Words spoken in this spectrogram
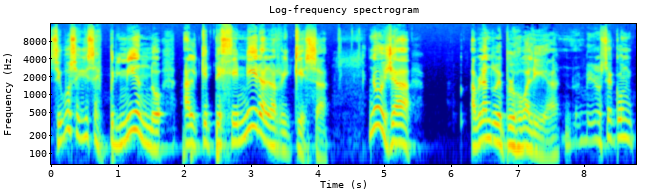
si vos seguís exprimiendo al que te genera la riqueza, no ya hablando de plusvalía, o sea, con,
